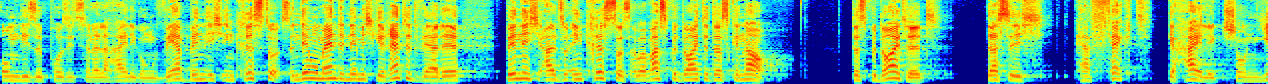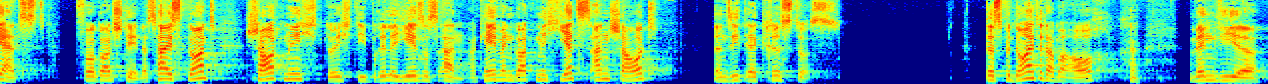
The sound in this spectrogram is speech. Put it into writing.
um diese positionelle Heiligung. Wer bin ich in Christus? In dem Moment, in dem ich gerettet werde, bin ich also in Christus. Aber was bedeutet das genau? Das bedeutet, dass ich perfekt geheiligt schon jetzt vor Gott stehe. Das heißt, Gott schaut mich durch die Brille Jesus an. Okay, wenn Gott mich jetzt anschaut, dann sieht er Christus. Das bedeutet aber auch, wenn wir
